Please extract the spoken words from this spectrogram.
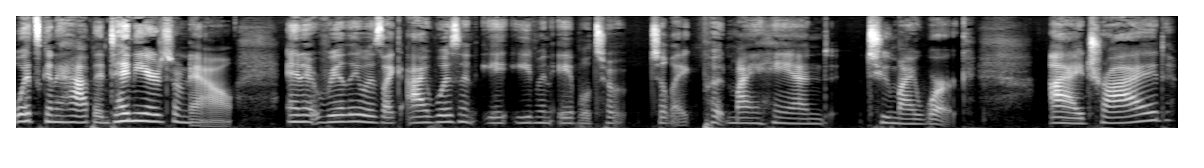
what's going to happen 10 years from now. And it really was like I wasn't even able to to like put my hand to my work. I tried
